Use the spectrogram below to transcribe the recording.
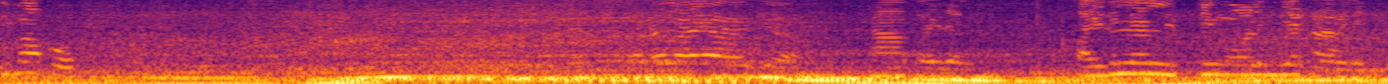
ദിമാപൂർ പൈതൽ പൈതലാണ് ലിഫ്റ്റിംഗ് ഓൾ ഇന്ത്യ ട്രാവലിംഗ്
